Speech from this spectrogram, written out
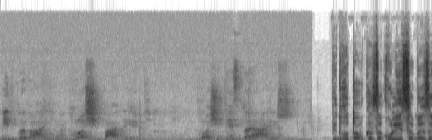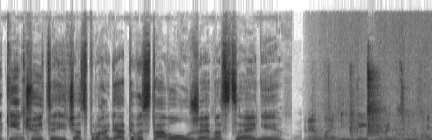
підбиває, гроші падають, гроші ти збираєш. Підготовка за кулісами закінчується, і час проганяти виставу уже на сцені. Треба йти працювати.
